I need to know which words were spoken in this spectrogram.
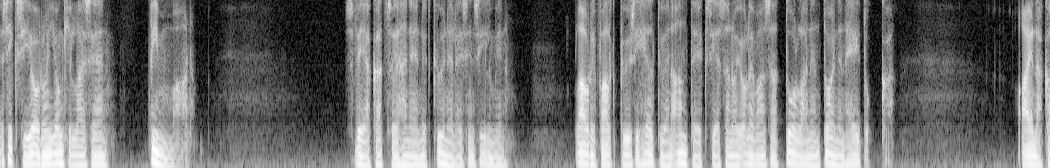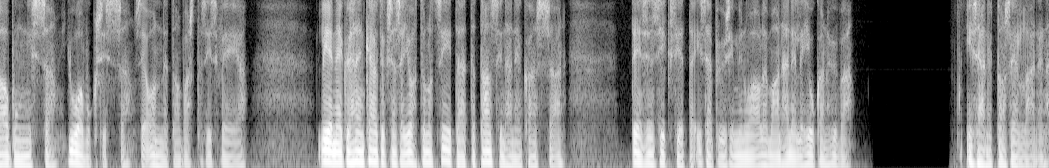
ja siksi joudun jonkinlaiseen vimmaan. Svea katsoi häneen nyt kyyneleisin silmin. Lauri Falk pyysi heltyen anteeksi ja sanoi olevansa tuollainen toinen heitukka. Aina kaupungissa, juovuksissa, se onneton vastasi Svea. Lieneekö hänen käytöksensä johtunut siitä, että tanssin hänen kanssaan? Tein sen siksi, että isä pyysi minua olemaan hänelle hiukan hyvä. Isä nyt on sellainen.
